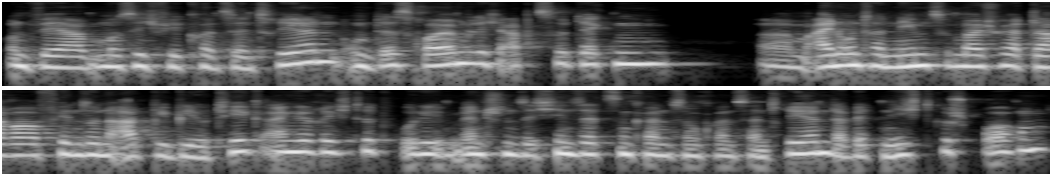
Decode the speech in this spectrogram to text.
und wer muss sich viel konzentrieren, um das räumlich abzudecken. Ähm, ein Unternehmen zum Beispiel hat daraufhin so eine Art Bibliothek eingerichtet, wo die Menschen sich hinsetzen können zum Konzentrieren. Da wird nicht gesprochen.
